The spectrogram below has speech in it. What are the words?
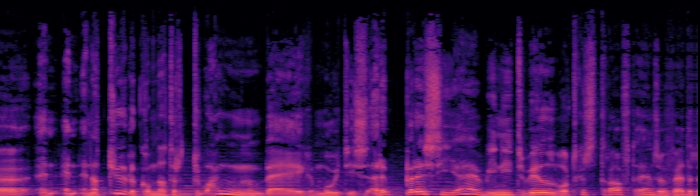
Uh, en, en, en, natuurlijk omdat er dwang bij gemoeid is, repressie, hè, wie niet wil wordt gestraft hè, en zo verder.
